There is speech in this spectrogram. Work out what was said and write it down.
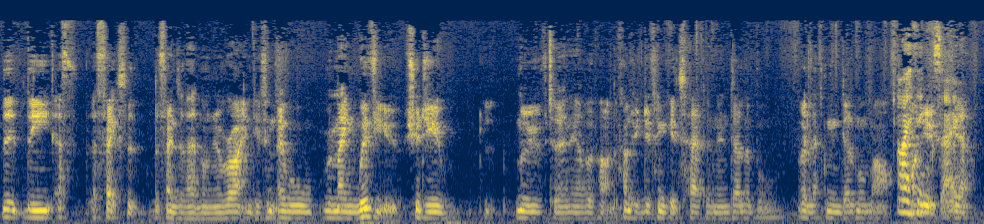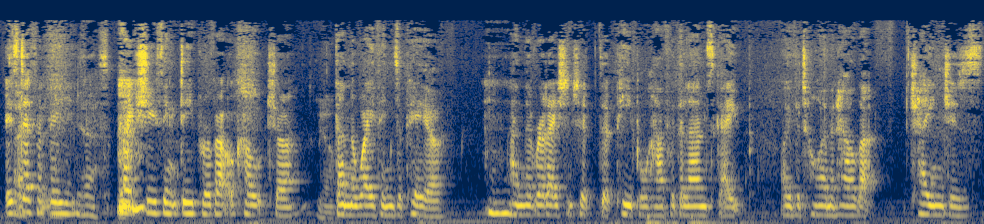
the, the eff- effects that the Fens have had on your writing, do you think they will remain with you should you move to any other part of the country? Do you think it's had an indelible, or left an indelible mark? I on think you? so. Yeah. It's definitely Yes. makes you think deeper about a culture Yeah. than the way things appear and the relationship that people have with the landscape over time and how that changes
